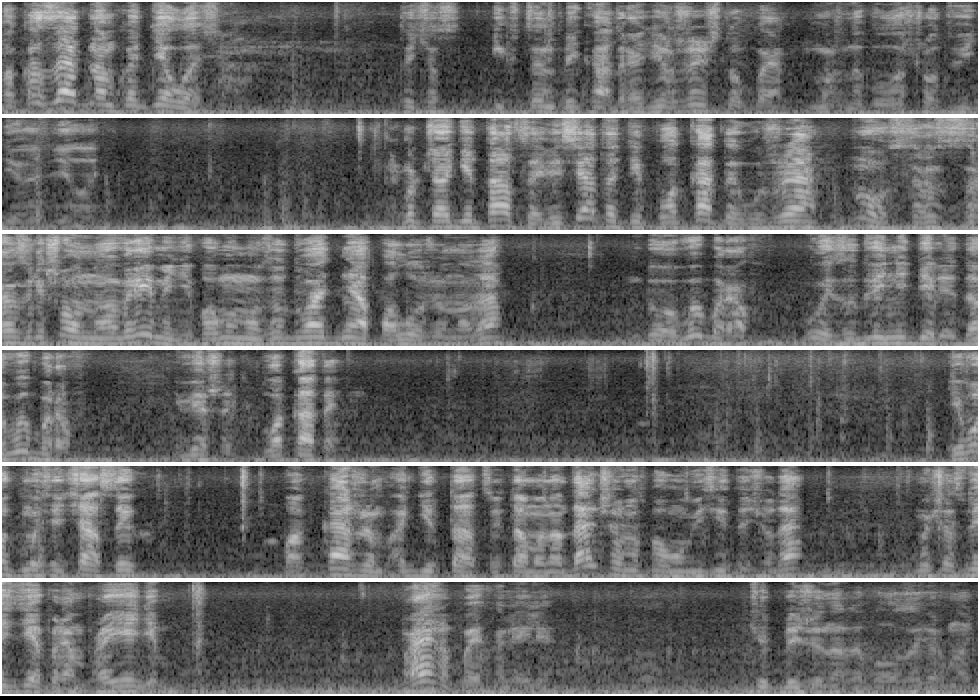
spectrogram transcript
показать нам хотелось. Ты сейчас их в центре кадра держи, чтобы можно было шот-видео сделать. Короче, агитация. Висят эти плакаты уже, ну, с, раз- с разрешенного времени, по-моему, за два дня положено, да? До выборов. Ой, за две недели до выборов вешать плакаты. И вот мы сейчас их покажем агитацию. Там она дальше у нас, по-моему, висит еще, да? Мы сейчас везде прям проедем. Правильно поехали или? Чуть ближе надо было завернуть.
